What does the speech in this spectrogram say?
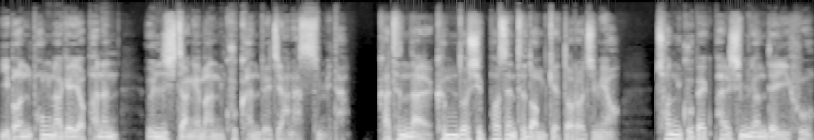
이번 폭락의 여파는 은시장에만 국한되지 않았습니다. 같은 날 금도 10% 넘게 떨어지며 1980년대 이후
